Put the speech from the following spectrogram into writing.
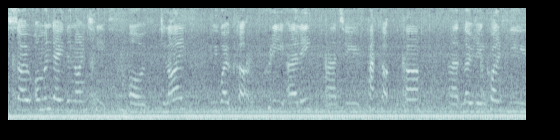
So on Monday, the 19th of July, we woke up pretty early uh, to pack up the car, uh, loading quite a few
